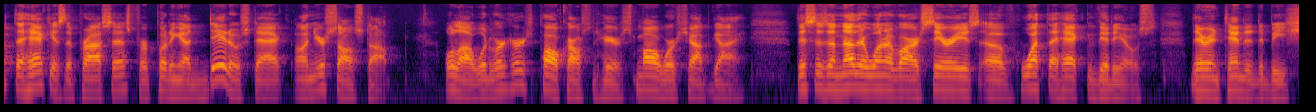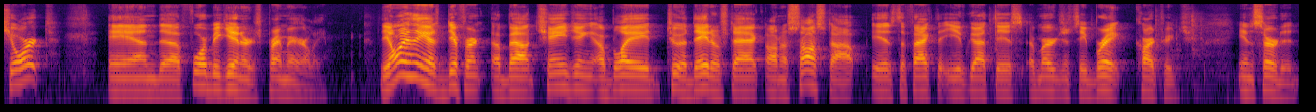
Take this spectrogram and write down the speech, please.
What the heck is the process for putting a dado stack on your SawStop? Hola woodworkers, Paul Carlson here, small workshop guy. This is another one of our series of what the heck videos. They're intended to be short and uh, for beginners primarily. The only thing that's different about changing a blade to a dado stack on a SawStop is the fact that you've got this emergency brake cartridge inserted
